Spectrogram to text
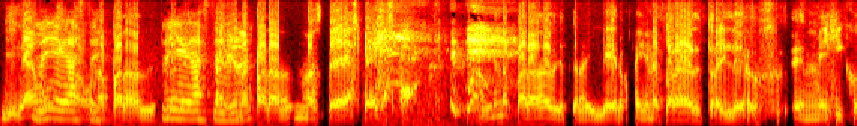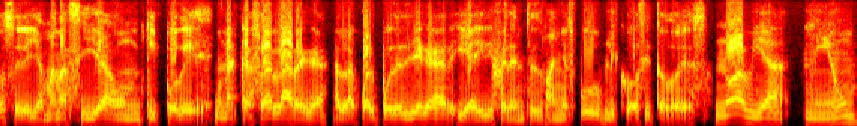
llegamos No a llegaste. una parada de No llegaste, Hay una parada, no, espera, espera, espera. Hay una parada de trailero, hay una parada de traileros. En México se le llaman así a un tipo de una casa larga a la cual puedes llegar y hay diferentes baños públicos y todo eso. No había ni un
